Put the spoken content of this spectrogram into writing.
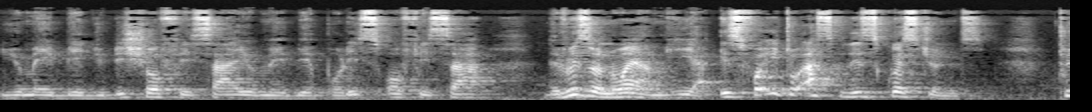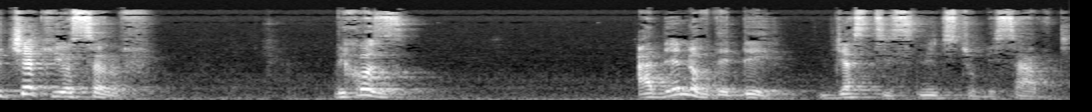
you may be a judicial officer you may be a police officer. The reason why i'm here is for you to ask these questions to check yourself. Because at the end of the day justice needs to be served.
